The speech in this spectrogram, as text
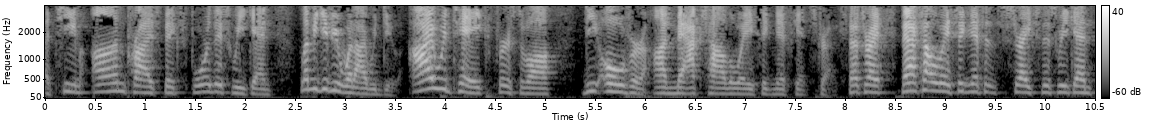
a team on prize picks for this weekend, let me give you what I would do. I would take, first of all, the over on Max Holloway significant strikes. That's right. Max Holloway significant strikes this weekend,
